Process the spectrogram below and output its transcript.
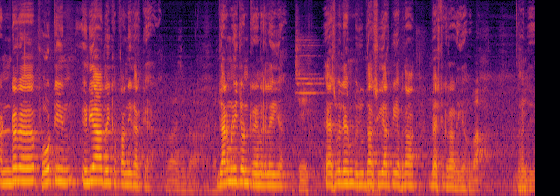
ਅੰਡਰ 14 ਇੰਡੀਆ ਦੀ ਕਪਤਾਨੀ ਕਰਕੇ ਆਇਆ। ਵਾਹ ਜੀ ਵਾਹ ਜਰਮਨੀ ਚੋਂ ਟ੍ਰੇਨਿੰਗ ਲਈ ਆ। ਜੀ। ਇਸ ਵੇਲੇ ਮੌਜੂਦਾ ਸੀਆਰਪੀਐਫ ਦਾ ਬੈਸਟ ਖਿਡਾਰੀ ਆ ਵਾਹ। ਹਾਂਜੀ।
